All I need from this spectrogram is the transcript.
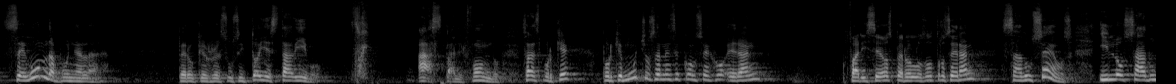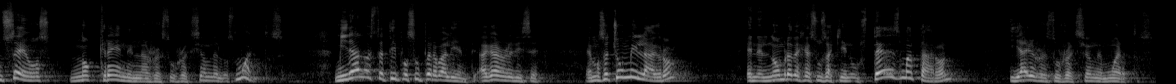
segunda puñalada, pero que resucitó y está vivo, hasta el fondo. ¿Sabes por qué? Porque muchos en ese consejo eran fariseos, pero los otros eran saduceos. Y los saduceos no creen en la resurrección de los muertos. Míralo a este tipo súper valiente. Agarra y dice, hemos hecho un milagro en el nombre de Jesús a quien ustedes mataron y hay resurrección de muertos.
